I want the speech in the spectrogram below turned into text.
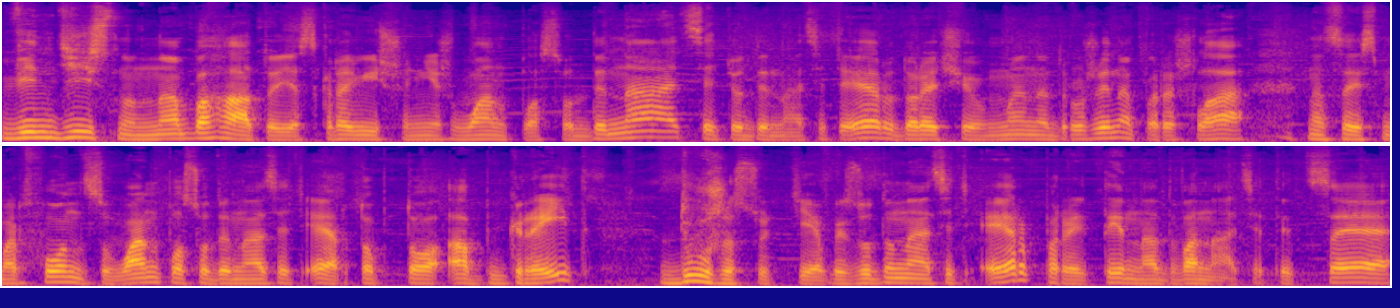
Він дійсно набагато яскравіший, ніж OnePlus 11, 11R. До речі, в мене дружина перейшла на цей смартфон з OnePlus 11R. Тобто апгрейд дуже суттєвий. З 11R перейти на 12. Це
